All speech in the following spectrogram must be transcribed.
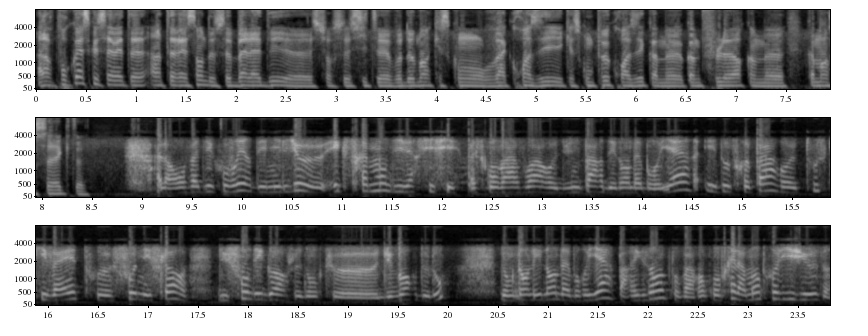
Alors pourquoi est-ce que ça va être intéressant de se balader sur ce site Vaudomain Qu'est-ce qu'on va croiser Qu'est-ce qu'on peut croiser comme, comme fleurs, comme, comme insectes? Alors on va découvrir des milieux extrêmement diversifiés parce qu'on va avoir euh, d'une part des landes à bruyères et d'autre part euh, tout ce qui va être euh, faune et flore du fond des gorges, donc du bord de l'eau. Donc dans les landes à bruyères, par exemple, on va rencontrer la menthe religieuse. Ça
